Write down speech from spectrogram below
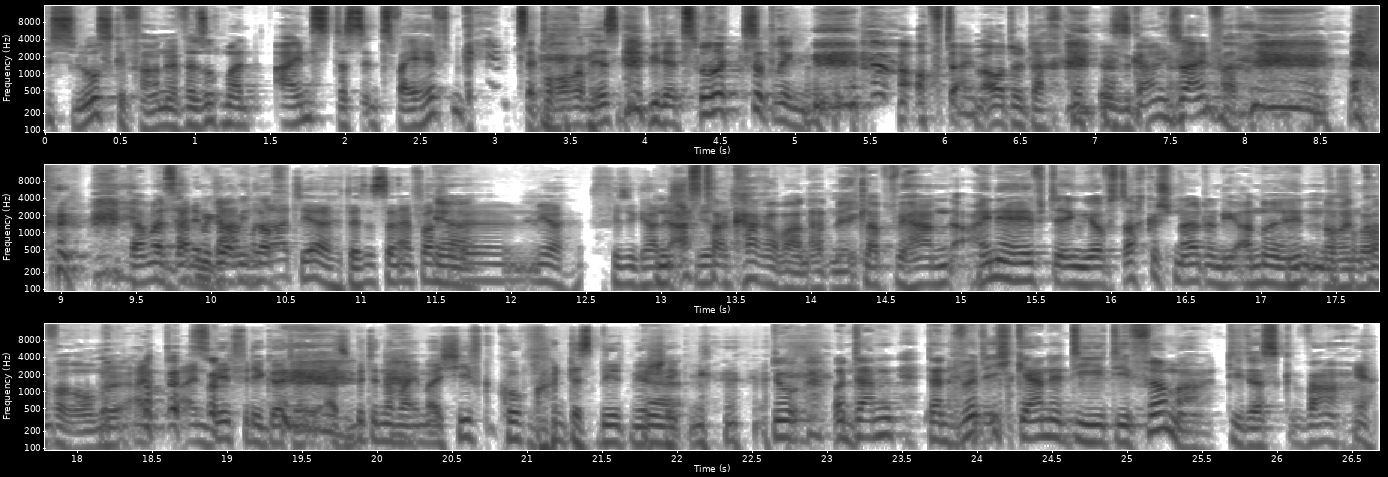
bist du losgefahren, dann versuch mal eins, das in zwei Hälften zerbrochen ist, wieder zurückzubringen auf deinem Autodach. Das ist gar nicht so einfach. Damals hatten wir, glaube ich, noch ja, das ist dann einfach Ja. äh, ja, ein physikalisch Astra schwierig. Caravan hatten wir. Ich glaube, wir haben eine Hälfte irgendwie aufs Dach geschnallt und die andere hinten noch den Kofferraum. Äh, Ein, ein Bild für die Götter. Also bitte nochmal im Archiv gucken und das Bild mir Ja. schicken. Du, und dann, dann würde ich gerne die, die Firma, die das war, Ja.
